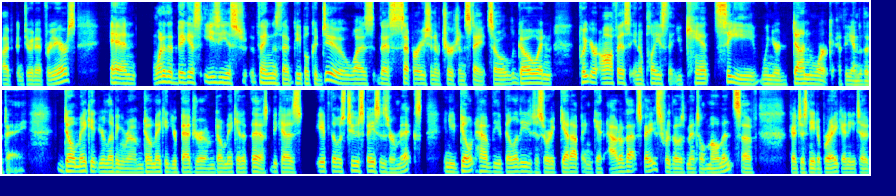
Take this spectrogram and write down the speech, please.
I've been doing it for years. And one of the biggest, easiest things that people could do was this separation of church and state. So go and put your office in a place that you can't see when you're done work at the end of the day. Don't make it your living room. Don't make it your bedroom. Don't make it at this because if those two spaces are mixed and you don't have the ability to sort of get up and get out of that space for those mental moments of, I just need a break, I need to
